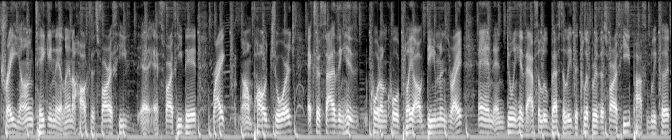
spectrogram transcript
Trae Young taking the Atlanta Hawks as far as he as far as he did, right? Um, Paul George exercising his quote unquote playoff demons, right? And and doing his absolute best to lead the Clippers as far as he possibly could.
